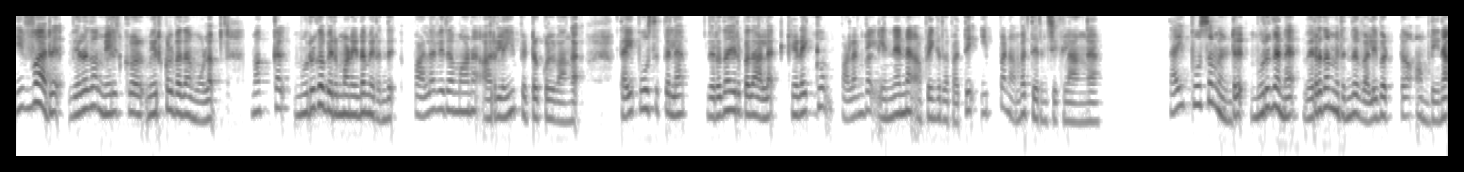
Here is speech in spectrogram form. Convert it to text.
இவ்வாறு விரதம் மேற்கொள் மேற்கொள்வதன் மூலம் மக்கள் முருகபெருமானிடமிருந்து பலவிதமான அருளையும் பெற்றுக்கொள்வாங்க. தைப்பூசத்தில் விரதம் இருப்பதால் கிடைக்கும் பலன்கள் என்னென்ன அப்படிங்கிறத பற்றி இப்போ நம்ம தெரிஞ்சுக்கலாங்க. தைப்பூசம் என்று முருகனை விரதம் இருந்து வழிபட்டோம் அப்படின்னா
